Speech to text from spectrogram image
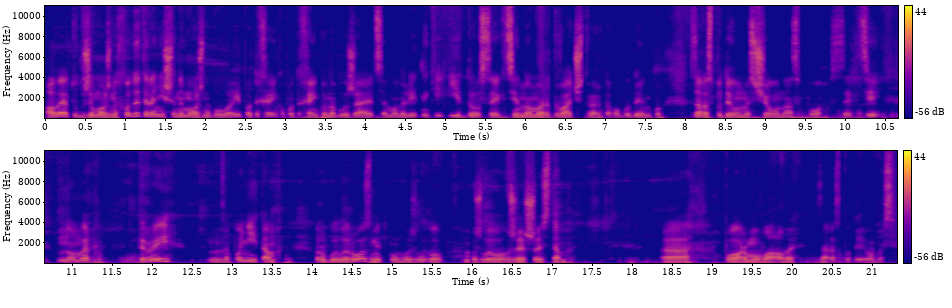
Але тут вже можна ходити раніше не можна було, і потихеньку-потихеньку наближаються монолітники і до секції номер 2 четвертого будинку. Зараз подивимось, що у нас по секції номер 3. По ній там робили розмітку, можливо, можливо, вже щось там е, поармували. Зараз подивимось.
